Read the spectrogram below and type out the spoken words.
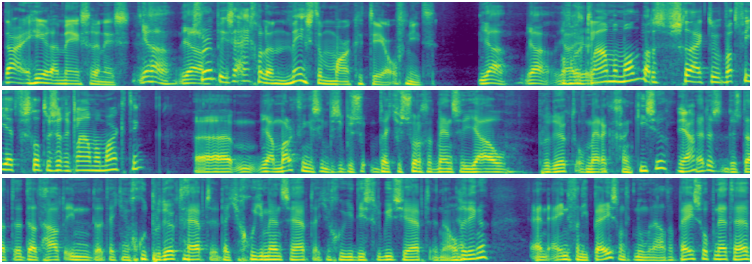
daar heer en meester in is. Ja, ja. Trump is eigenlijk wel een meestermarketeer, of niet? Ja, ja. ja of reclameman? Wat, is het verschil, wat vind jij het verschil tussen reclame en marketing? Uh, ja, marketing is in principe dat je zorgt dat mensen jouw product of merk gaan kiezen. Ja. dus dus dat, dat houdt in dat, dat, je een goed product hebt, dat je goede mensen hebt, dat je goede distributie hebt en al die dingen. En een van die P's, want ik noem een aantal P's op net, hè,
